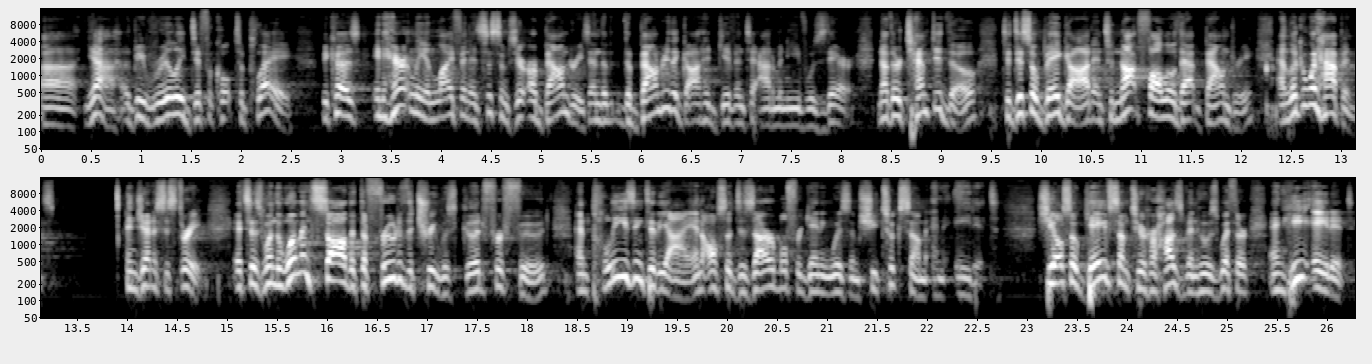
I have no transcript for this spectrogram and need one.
Uh, yeah, it'd be really difficult to play because inherently in life and in systems, there are boundaries. And the, the boundary that God had given to Adam and Eve was there. Now they're tempted, though, to disobey God and to not follow that boundary. And look at what happens in Genesis 3. It says, When the woman saw that the fruit of the tree was good for food and pleasing to the eye and also desirable for gaining wisdom, she took some and ate it. She also gave some to her husband who was with her, and he ate it.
